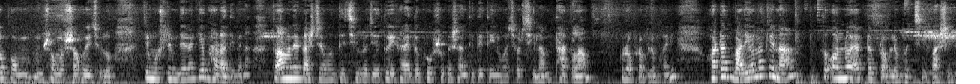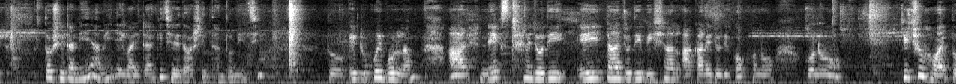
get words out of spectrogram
রকম সমস্যা হয়েছিল যে মুসলিমদের নাকি ভাড়া দিবে না। তো আমাদের কাস্টের মধ্যে ছিল যেহেতু এখানে তো খুব সুখে শান্তিতে তিন বছর ছিলাম, থাকলাম, কোনো প্রবলেম হয়নি। হঠাৎ বাড়িওয়ালাকে না, তো অন্য একটা প্রবলেম হচ্ছে পাশে। তো সেটা নিয়ে আমি এই বাড়িটা আর কি ছেড়ে দেওয়ার সিদ্ধান্ত নিয়েছি। তো এটুকুই বললাম। আর নেক্সট যদি এইটা যদি বিশাল আকারে যদি কখনো কোনো কিছু হয়, তো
